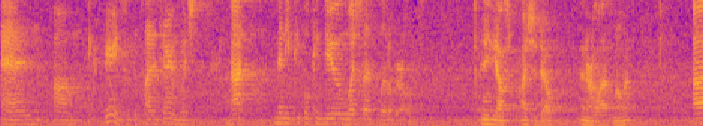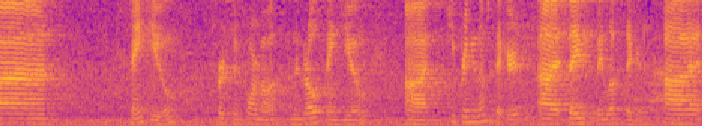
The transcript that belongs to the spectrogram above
and um, experience with the planetarium, which not many people can do, much less little girls. Anything else I should know in our last moment? Uh, thank you, first and foremost, and the girls thank you. Uh, keep bringing them stickers. Uh, they they love stickers. Uh,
